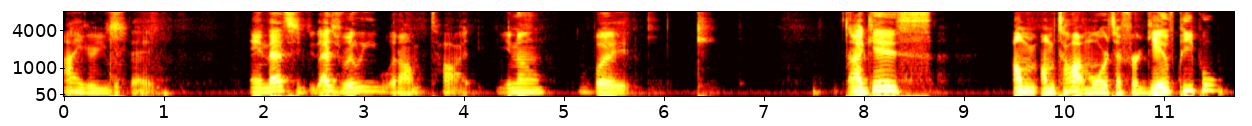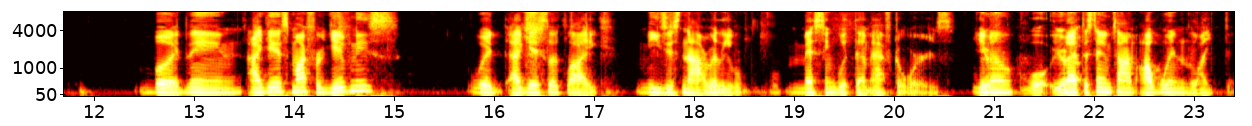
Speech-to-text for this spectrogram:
I hear you with that, and that's that's really what I'm taught, you know. But I guess I'm I'm taught more to forgive people, but then I guess my forgiveness would I guess look like me just not really messing with them afterwards, you Your- know. well, But at the same time, I wouldn't like them.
